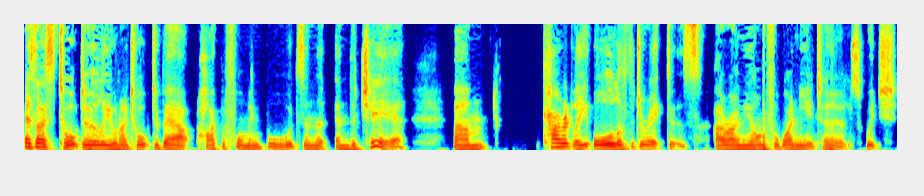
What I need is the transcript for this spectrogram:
As I talked earlier when I talked about high performing boards and the, and the chair, um, currently all of the directors are only on for one year terms, which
